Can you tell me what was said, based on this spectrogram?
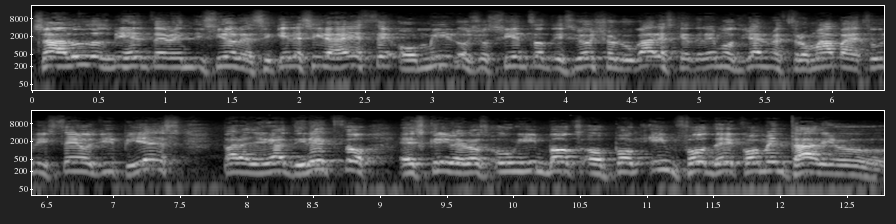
Saludos mi gente, bendiciones. Si quieres ir a este o 1818 lugares que tenemos ya en nuestro mapa de turisteo GPS para llegar directo, escríbenos un inbox o pon info de comentario.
